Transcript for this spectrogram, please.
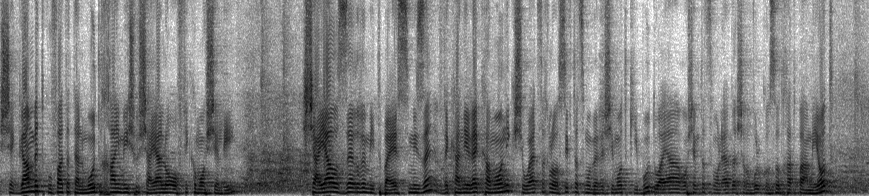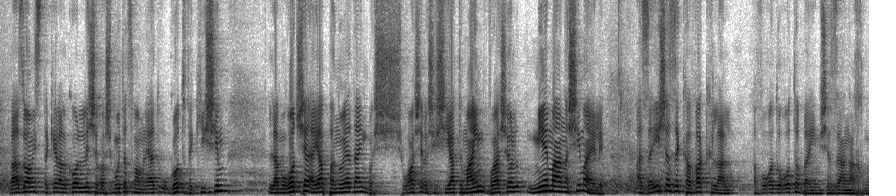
שגם בתקופת התלמוד חי מישהו שהיה לו אופי כמו שלי שהיה עוזר ומתבאס מזה, וכנראה כמוני, כשהוא היה צריך להוסיף את עצמו ברשימות כיבוד, הוא היה רושם את עצמו ליד השרוול כוסות חד פעמיות, ואז הוא היה מסתכל על כל אלה שרשמו את עצמם ליד עוגות וקישים, למרות שהיה פנוי עדיין בשורה של השישיית מים, והוא היה שואל מי הם האנשים האלה. אז האיש הזה קבע כלל עבור הדורות הבאים, שזה אנחנו,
